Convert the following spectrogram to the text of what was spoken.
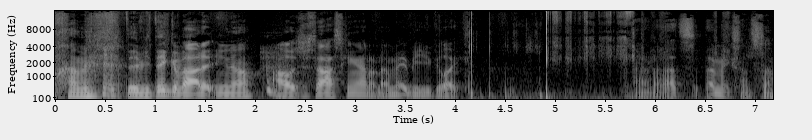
I mean, if you think about it, you know. I was just asking. I don't know. Maybe you could like. I don't know. That's that makes sense though.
